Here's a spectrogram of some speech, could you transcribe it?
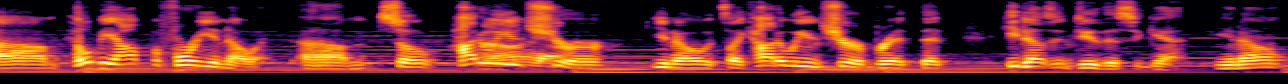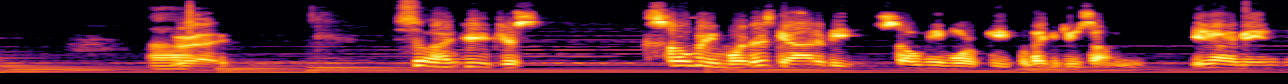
um, he'll be out before you know it. Um, so how do we oh, ensure? Yeah. You know, it's like how do we ensure Britt that he doesn't do this again? You know, uh, right. So I just so many more. There's got to be so many more people that could do something. You know what I mean?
